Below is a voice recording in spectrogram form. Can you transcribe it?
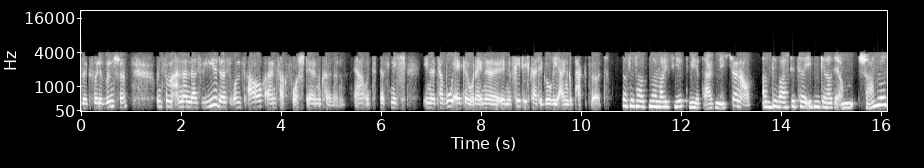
sexuelle Wünsche und zum anderen, dass wir das uns auch einfach vorstellen können, ja, und das nicht in eine Tabu-Ecke oder in eine, in eine Fetischkategorie eingepackt wird. Dass es halt normalisiert wird eigentlich. Genau. Also du warst jetzt ja eben gerade am Schamlos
